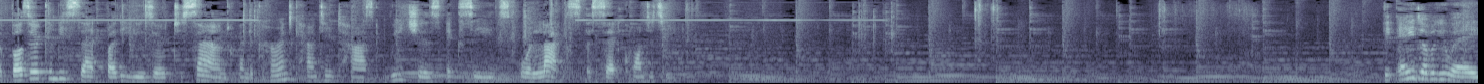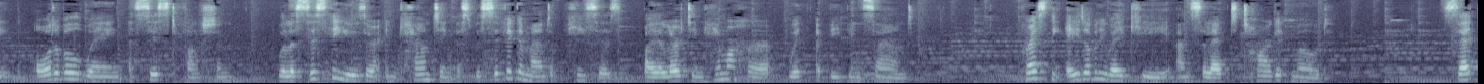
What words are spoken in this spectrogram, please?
A buzzer can be set by the user to sound when the current counting task reaches, exceeds or lacks a set quantity. The AWA Audible Weighing Assist function will assist the user in counting a specific amount of pieces by alerting him or her with a beeping sound. Press the AWA key and select Target Mode. Set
